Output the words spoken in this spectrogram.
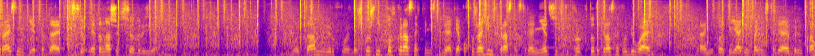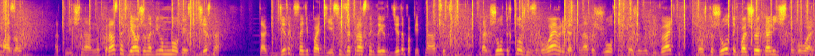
Красненькие, это да, это все, это наше все, друзья. Вот там наверху. Да что ж никто в красных-то не стреляет? Я, похоже, один в красных стреляю. Нет, все-таки кто-то красных выбивает. А не только я один по ним стреляю. Блин, промазал. Отлично. Ну, красных я уже набил много, если честно. Так, где-то, кстати, по 10 за красных дают, где-то по 15. Так, желтых тоже не забываем, ребятки. Надо желтых тоже выбивать. Потому что желтых большое количество бывает.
